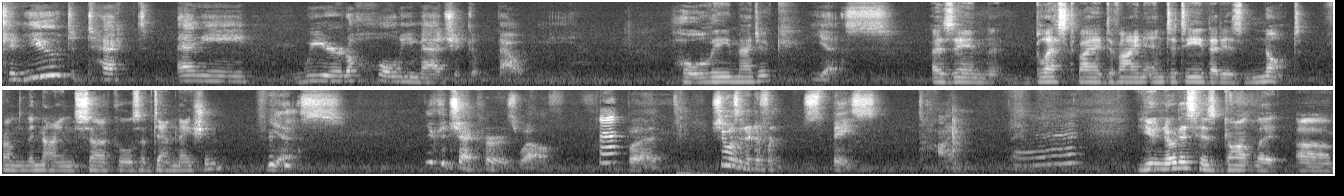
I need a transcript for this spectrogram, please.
Can you detect any weird holy magic about me? Holy magic? Yes. as in blessed by a divine entity that is not from the nine circles of damnation. Yes. you could check her as well, but she was in a different space time. You notice his gauntlet. Um,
